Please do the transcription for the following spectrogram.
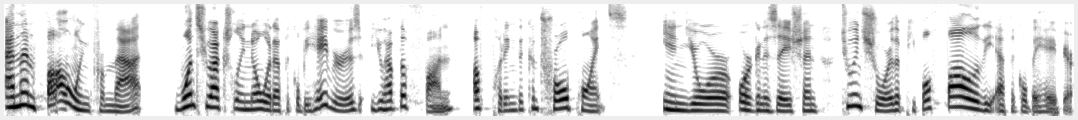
And then following from that once you actually know what ethical behavior is you have the fun of putting the control points in your organization to ensure that people follow the ethical behavior.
